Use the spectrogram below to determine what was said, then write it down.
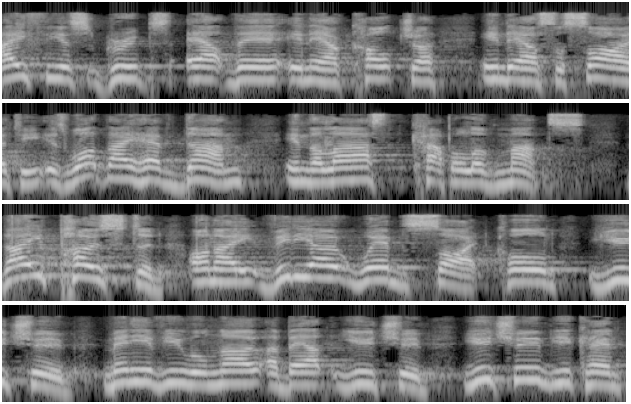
atheist groups out there in our culture, in our society, is what they have done in the last couple of months. They posted on a video website called YouTube. Many of you will know about YouTube. YouTube, you can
